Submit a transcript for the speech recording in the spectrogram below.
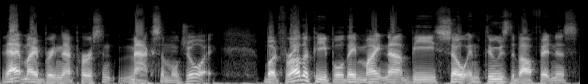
That might bring that person maximal joy. But for other people, they might not be so enthused about fitness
